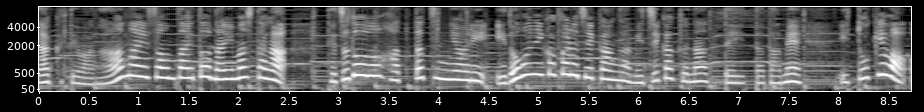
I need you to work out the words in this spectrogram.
なくてはならない存在となりましたが鉄道の発達により移動にかかる時間が短くなっていったため一時は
